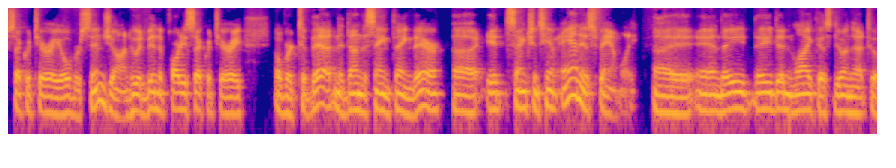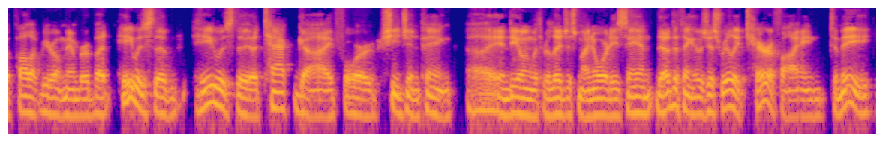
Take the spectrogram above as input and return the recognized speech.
secretary over Xinjiang, who had been the party secretary over Tibet and had done the same thing there, uh, it sanctions him and his family. Uh, and they they didn't like us doing that to a Politburo member, but he was the he was the attack guy for Xi Jinping uh, in dealing with religious minorities. And the other thing that was just really terrifying to me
